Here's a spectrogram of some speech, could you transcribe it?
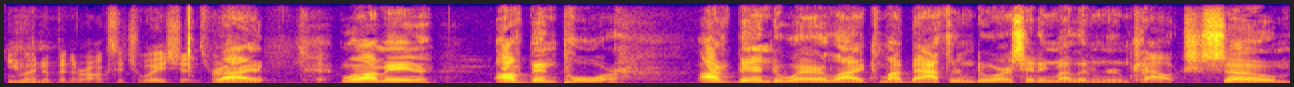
you end up in the wrong situations right, Right. Well, I mean, I've been poor. I've been to where like my bathroom door is hitting my living room couch. So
